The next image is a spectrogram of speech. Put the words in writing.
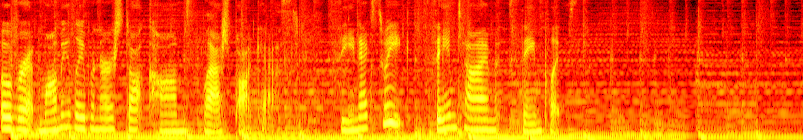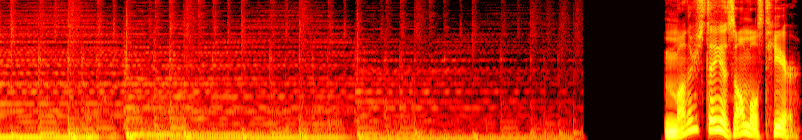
over at mommylabornurse.com slash podcast. See you next week, same time, same place. Mother's Day is almost here,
